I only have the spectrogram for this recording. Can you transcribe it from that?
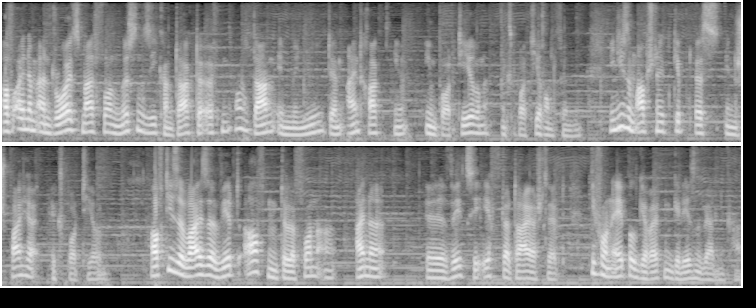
Auf einem Android-Smartphone müssen Sie Kontakte öffnen und dann im Menü den Eintrag Importieren, Exportieren finden. In diesem Abschnitt gibt es in Speicher exportieren. Auf diese Weise wird auf dem Telefon eine äh, WCF-Datei erstellt, die von Apple-Geräten gelesen werden kann.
